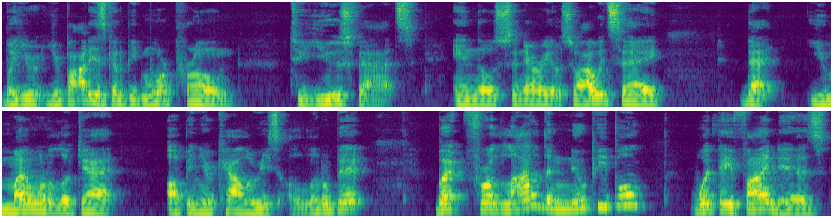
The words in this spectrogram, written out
But your your body is going to be more prone to use fats in those scenarios. So I would say that you might want to look at upping your calories a little bit. But for a lot of the new people, what they find is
